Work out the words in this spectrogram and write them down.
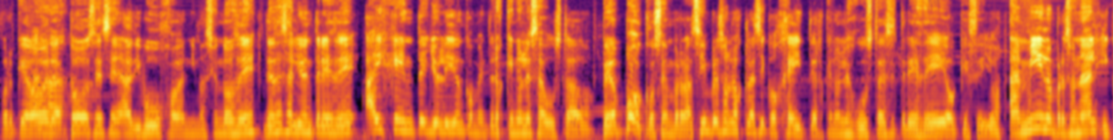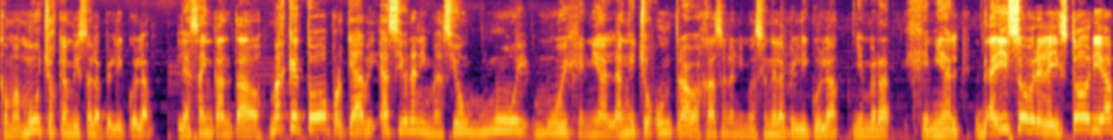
porque ahora Ajá. todo es a dibujo, animación 2D. De ese salió en 3D. Hay gente, yo he leído en comentarios que no les ha gustado, pero pocos en verdad. Siempre son los clásicos haters que no les gusta ese 3D o qué sé yo. A mí en lo personal y como a muchos que han visto la película, les ha encantado. Más que todo porque ha, ha sido una animación muy, muy genial. Han hecho un trabajazo en la animación de la película y en verdad genial. De ahí sobre la historia,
